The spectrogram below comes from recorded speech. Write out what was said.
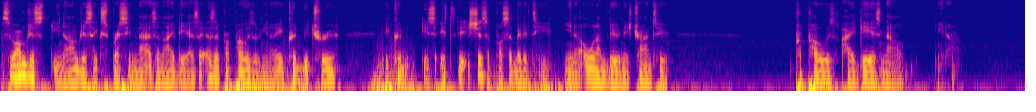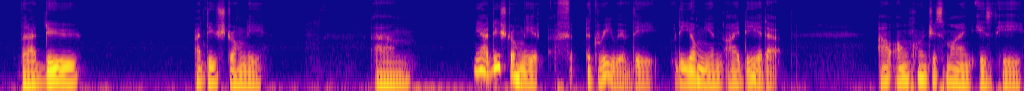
So I'm just, you know, I'm just expressing that as an idea, as a, as a proposal. You know, it could be true. It could. It's it's it's just a possibility. You know, all I'm doing is trying to propose ideas now. You know, but I do. I do strongly. Um, yeah, I do strongly agree with the the Jungian idea that our unconscious mind is the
